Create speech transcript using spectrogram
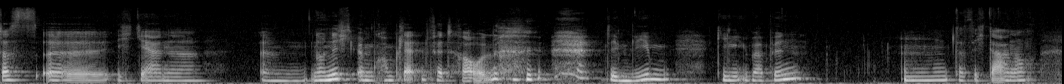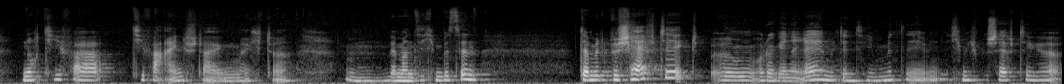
dass äh, ich gerne ähm, noch nicht im kompletten Vertrauen dem Leben gegenüber bin, ähm, dass ich da noch, noch tiefer, tiefer einsteigen möchte. Ähm, wenn man sich ein bisschen damit beschäftigt ähm, oder generell mit den Themen, mit denen ich mich beschäftige,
